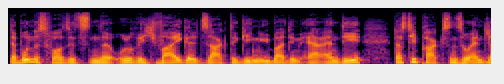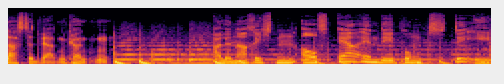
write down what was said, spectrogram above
Der Bundesvorsitzende Ulrich Weigelt sagte gegenüber dem RND, dass die Praxen so entlastet werden könnten. Alle Nachrichten auf rnd.de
